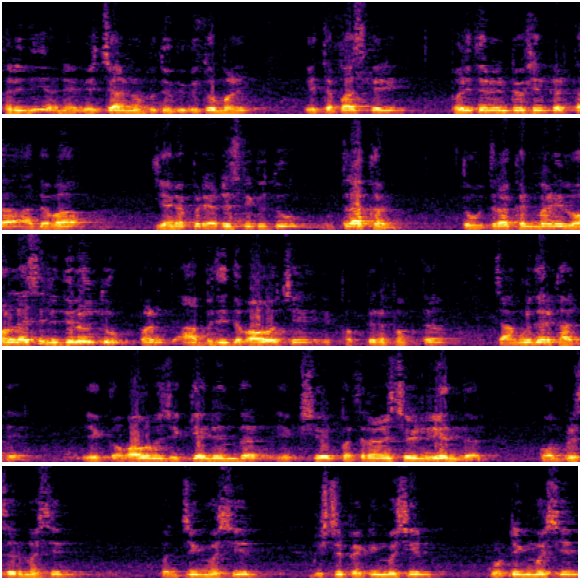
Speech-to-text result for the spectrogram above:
ખરીદી અને વેચાણનું બધું વિગતો મળી. એ તપાસ કરી. ફરીથી ઇન્ટ્રોડક્શન કરતા આ દવા જેના પર એડ્રેસ લખ્યું હતું ઉત્તરાખંડ. તો ઉત્તરાખંડમાં એની લોન લાયસન્સ લીધેલું હતું પણ આ બધી દવાઓ છે એ ફક્ત ને ફક્ત ચાંગોદર ખાતે એક અવાવરુ જગ્યાની અંદર, એક શેડ, પતરાના શેડની અંદર કોમ્પ્રેસર મશીન, પંચિંગ મશીન, ડિસ્ટ્રી packing machine, coating machine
